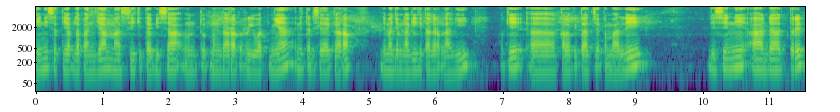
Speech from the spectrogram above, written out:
ini setiap 8 jam masih kita bisa untuk menggarap reward-nya. Ini tadi saya garap, 5 jam lagi kita garap lagi Oke, uh, kalau kita cek kembali di sini ada trade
